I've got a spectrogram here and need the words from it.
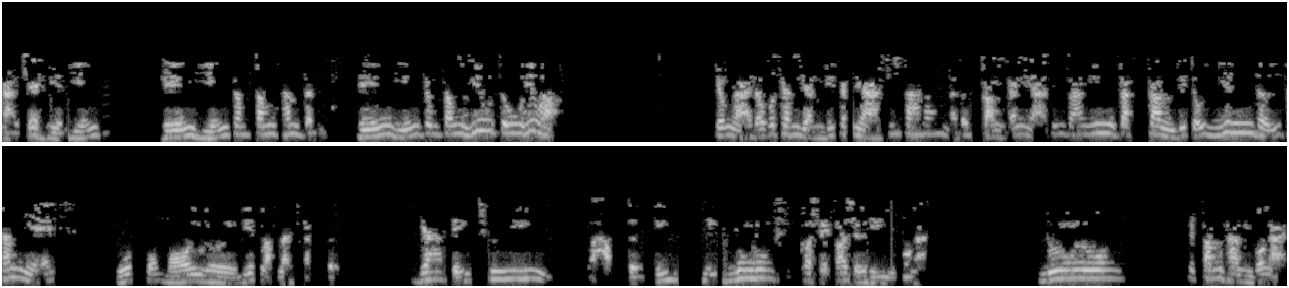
Ngài sẽ hiện diện hiện diện trong tâm thanh tịnh, hiện diện trong tâm hiếu tu, hiếu học chỗ ngài đâu có tranh giành cái căn nhà chúng ta đâu ngài đâu cần căn nhà chúng ta nhưng người ta cần cái chỗ dinh thự thanh nhẹ của, của mọi người biết lập lại trật tự gia trị thương yêu và học tự tiến luôn luôn có sẽ có sự hiện diện của ngài luôn luôn cái tâm thành của ngài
